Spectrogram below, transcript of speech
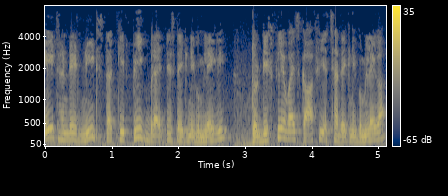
800 नीट्स तक की पीक ब्राइटनेस देखने को मिलेगी। तो डिस्प्ले वाइज काफ़ी अच्छा देखने को मिलेगा।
